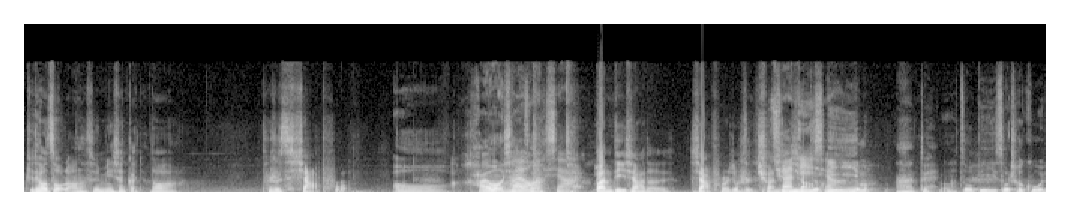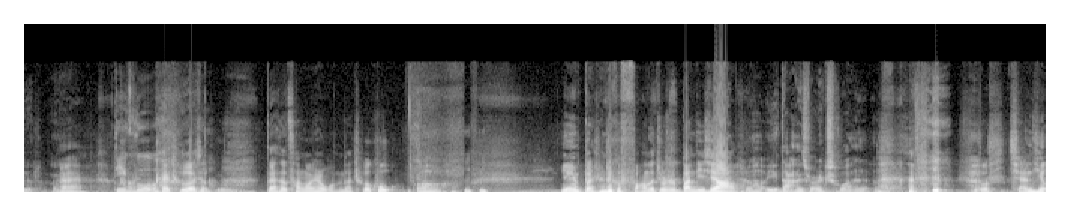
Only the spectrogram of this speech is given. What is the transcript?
这条走廊呢，所以明显感觉到啊，它是下坡，哦还往下走往下，半地下的下坡就是全地下全地就 B 一嘛啊，对，啊走 B 一走车库去了啊哎，地库开车去了，嗯带他参观一下我们的车库，啊因为本身这个房子就是半地下嘛，然后一打开全是船啊都是潜艇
